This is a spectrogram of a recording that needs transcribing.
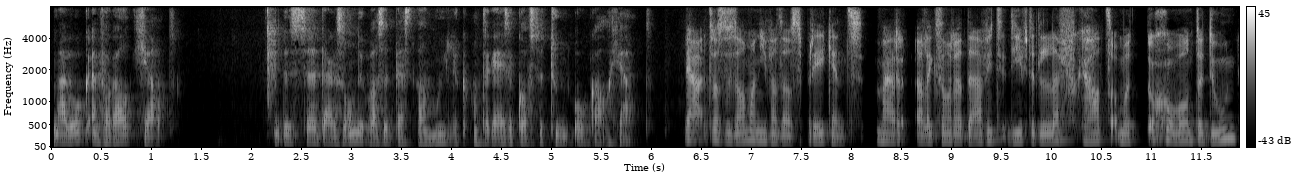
maar ook en vooral geld. Dus uh, daarzonder was het best wel moeilijk, want de reizen kostten toen ook al geld. Ja, het was dus allemaal niet vanzelfsprekend. Maar Alexandra David die heeft het lef gehad om het toch gewoon te doen.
